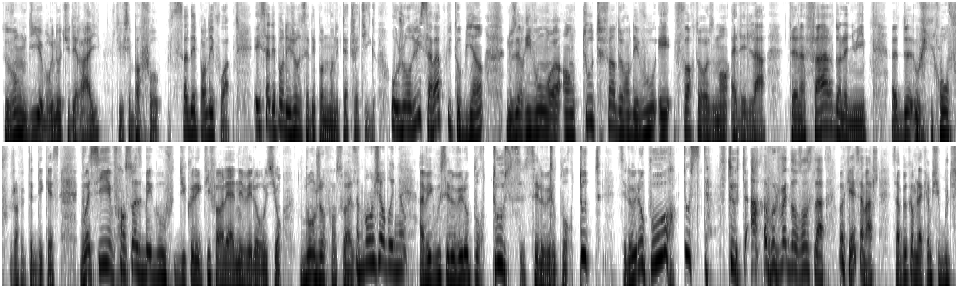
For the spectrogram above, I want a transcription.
Souvent, on me dit, Bruno, tu dérailles. Je dis, c'est pas faux. Ça dépend des fois. Et ça dépend des jours et ça dépend de mon état de fatigue. Aujourd'hui, ça va plutôt bien. Nous arrivons euh, en toute fin de rendez-vous et fort heureusement, elle est là, tel un phare dans la nuit. Euh, De, oui, ouf, j'en fais peut-être des caisses. Voici Françoise Bégou du collectif Orléanais Vélorution. Bonjour Françoise. Bonjour Bruno. Avec vous, c'est le vélo pour tous. C'est le vélo pour toutes. C'est le vélo pour Tous. toutes. Ah, vous le faites dans ce sens-là. Ok, ça marche. C'est un peu comme la crème chez Boots.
